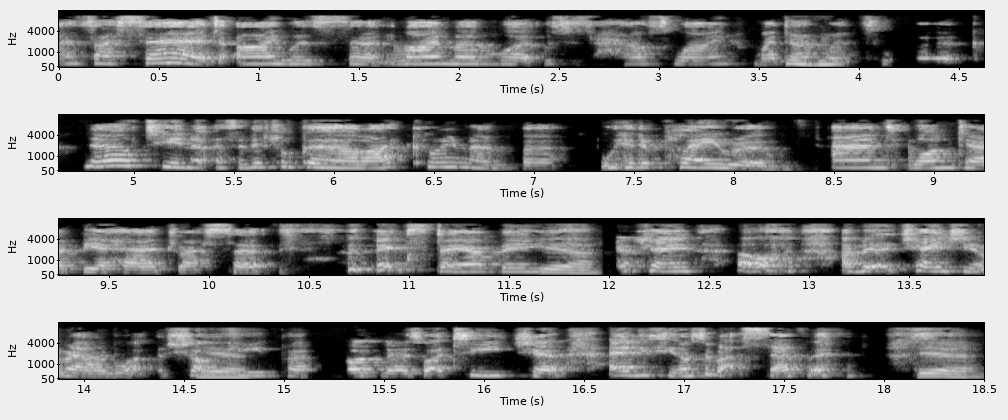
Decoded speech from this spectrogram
As I said, I was, uh, my mum worked, was just a housewife. My dad Mhm. went to work. Now, Tina, as a little girl, I can remember we had a playroom and one day I'd be a hairdresser. the next day I'd be Yeah, change, oh, I mean, changing around, what, a shopkeeper, God knows what, a teacher, anything. I was about seven. yeah,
